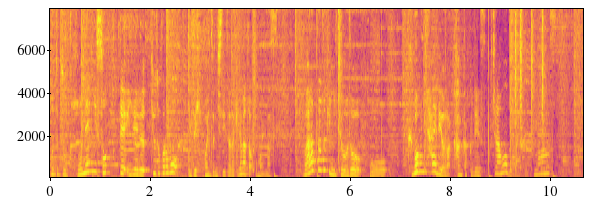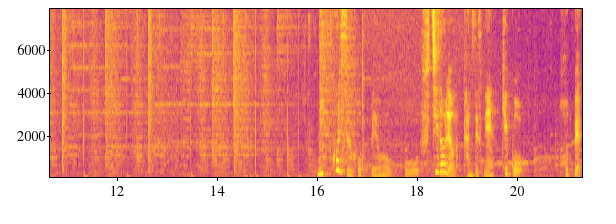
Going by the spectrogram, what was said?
本当にその骨に沿って入れるっていうところを、えー、ぜひポイントにしていただければと思います。笑った時にちょうどこうくぼみに入るような感覚です。こちらもぼかしていきます。にっこりするほっぺをこう縁取るような感じですね。結構ほっぺ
